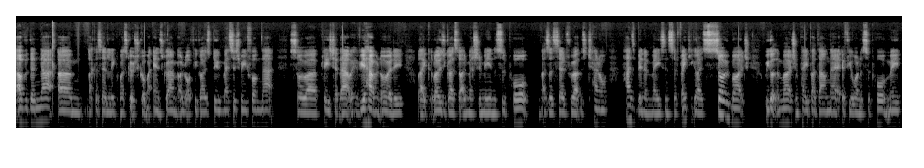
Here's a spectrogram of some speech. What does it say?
Other than that, um, like I said, link my description, got my Instagram. A lot of you guys do message me from that. So uh, please check that out if you haven't already. Like loads of you guys started messaging me and the support, as I said, throughout this channel has been amazing. So thank you guys so much. We got the merch and PayPal down there if you want to support me.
